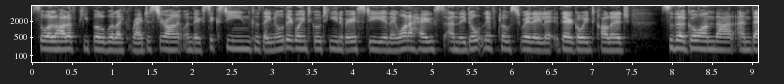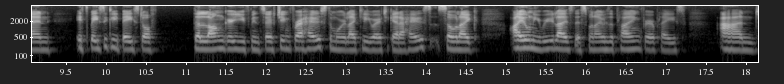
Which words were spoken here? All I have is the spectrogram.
So a lot of people will like register on it when they're 16 because they know they're going to go to university and they want a house and they don't live close to where they li- they're going to college. So they'll go on that and then it's basically based off the longer you've been searching for a house, the more likely you are to get a house. So like I only realized this when I was applying for a place and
